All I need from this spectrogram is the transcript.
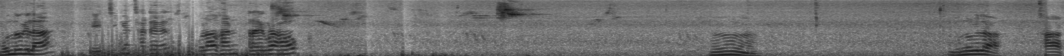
বন্ধুগুলা, এই চিকেন ছাটের পোলাও খান ট্রাই করা হোক। হুম। বন্ধুগুলা, ছাট।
